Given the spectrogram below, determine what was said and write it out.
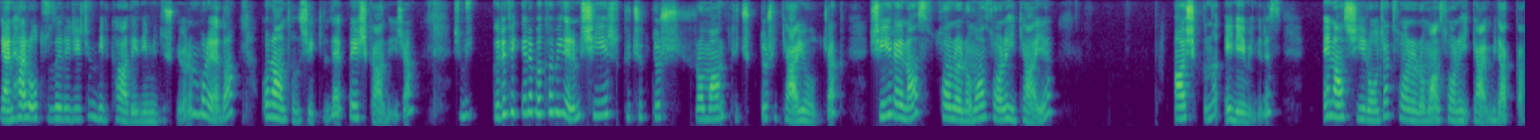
yani her 30 derece için 1K dediğimi düşünüyorum. Buraya da orantılı şekilde 5K diyeceğim. Şimdi grafiklere bakabilirim. Şiir küçüktür, roman küçüktür, hikaye olacak. Şiir en az, sonra roman, sonra hikaye. A şıkkını eleyebiliriz. En az şiir olacak, sonra roman, sonra hikaye. Bir dakika.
